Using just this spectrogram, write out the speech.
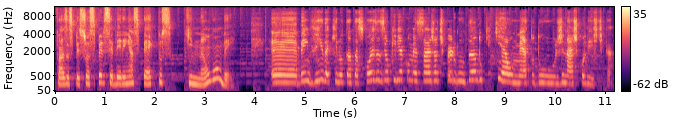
faz as pessoas perceberem aspectos que não vão bem. É, Bem-vinda aqui no Tantas Coisas e eu queria começar já te perguntando o que, que é o método ginástica holística.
